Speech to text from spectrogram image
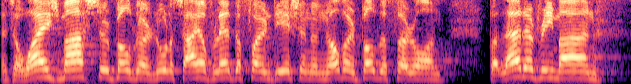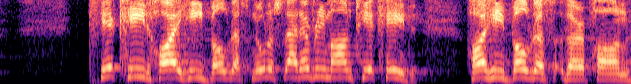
as a wise master builder, notice I have laid the foundation, another buildeth thereon. But let every man take heed how he buildeth. Notice, let every man take heed how he buildeth thereupon.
